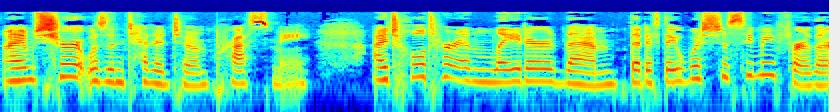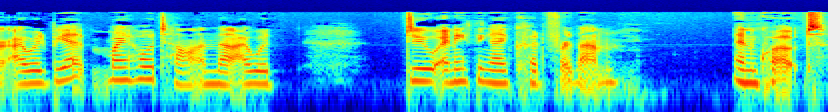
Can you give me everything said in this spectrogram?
I am sure it was intended to impress me. I told her and later them that if they wished to see me further, I would be at my hotel and that I would do anything I could for them. End quote.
